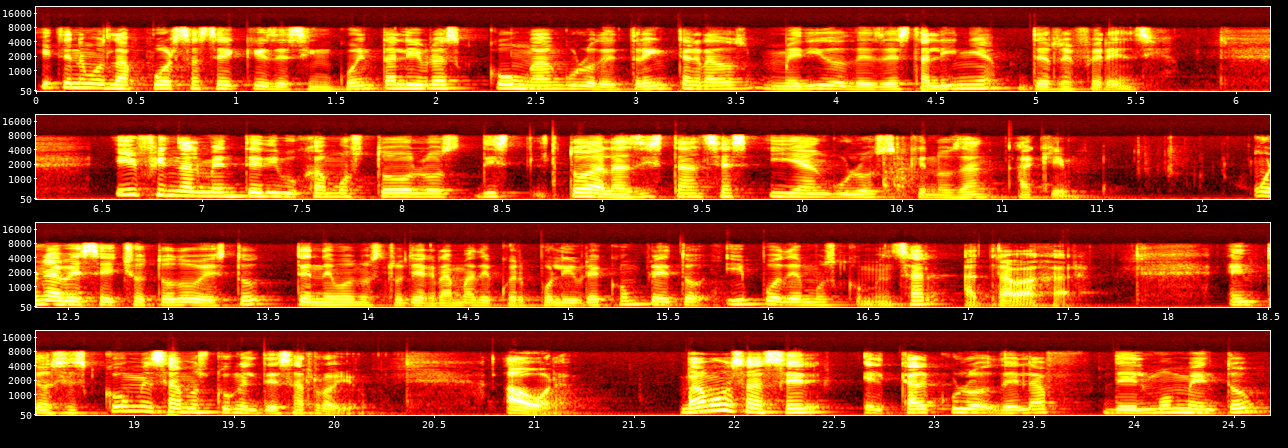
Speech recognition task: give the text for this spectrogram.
Y tenemos la fuerza C que es de 50 libras con un ángulo de 30 grados medido desde esta línea de referencia. Y finalmente dibujamos todas las distancias y ángulos que nos dan aquí. Una vez hecho todo esto, tenemos nuestro diagrama de cuerpo libre completo y podemos comenzar a trabajar. Entonces comenzamos con el desarrollo. Ahora, vamos a hacer el cálculo del momento.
